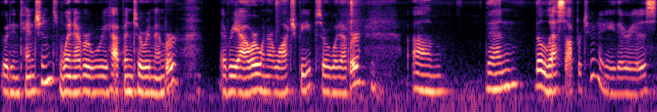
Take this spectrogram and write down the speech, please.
good intentions whenever we happen to remember, every hour when our watch beeps or whatever, um, then the less opportunity there is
